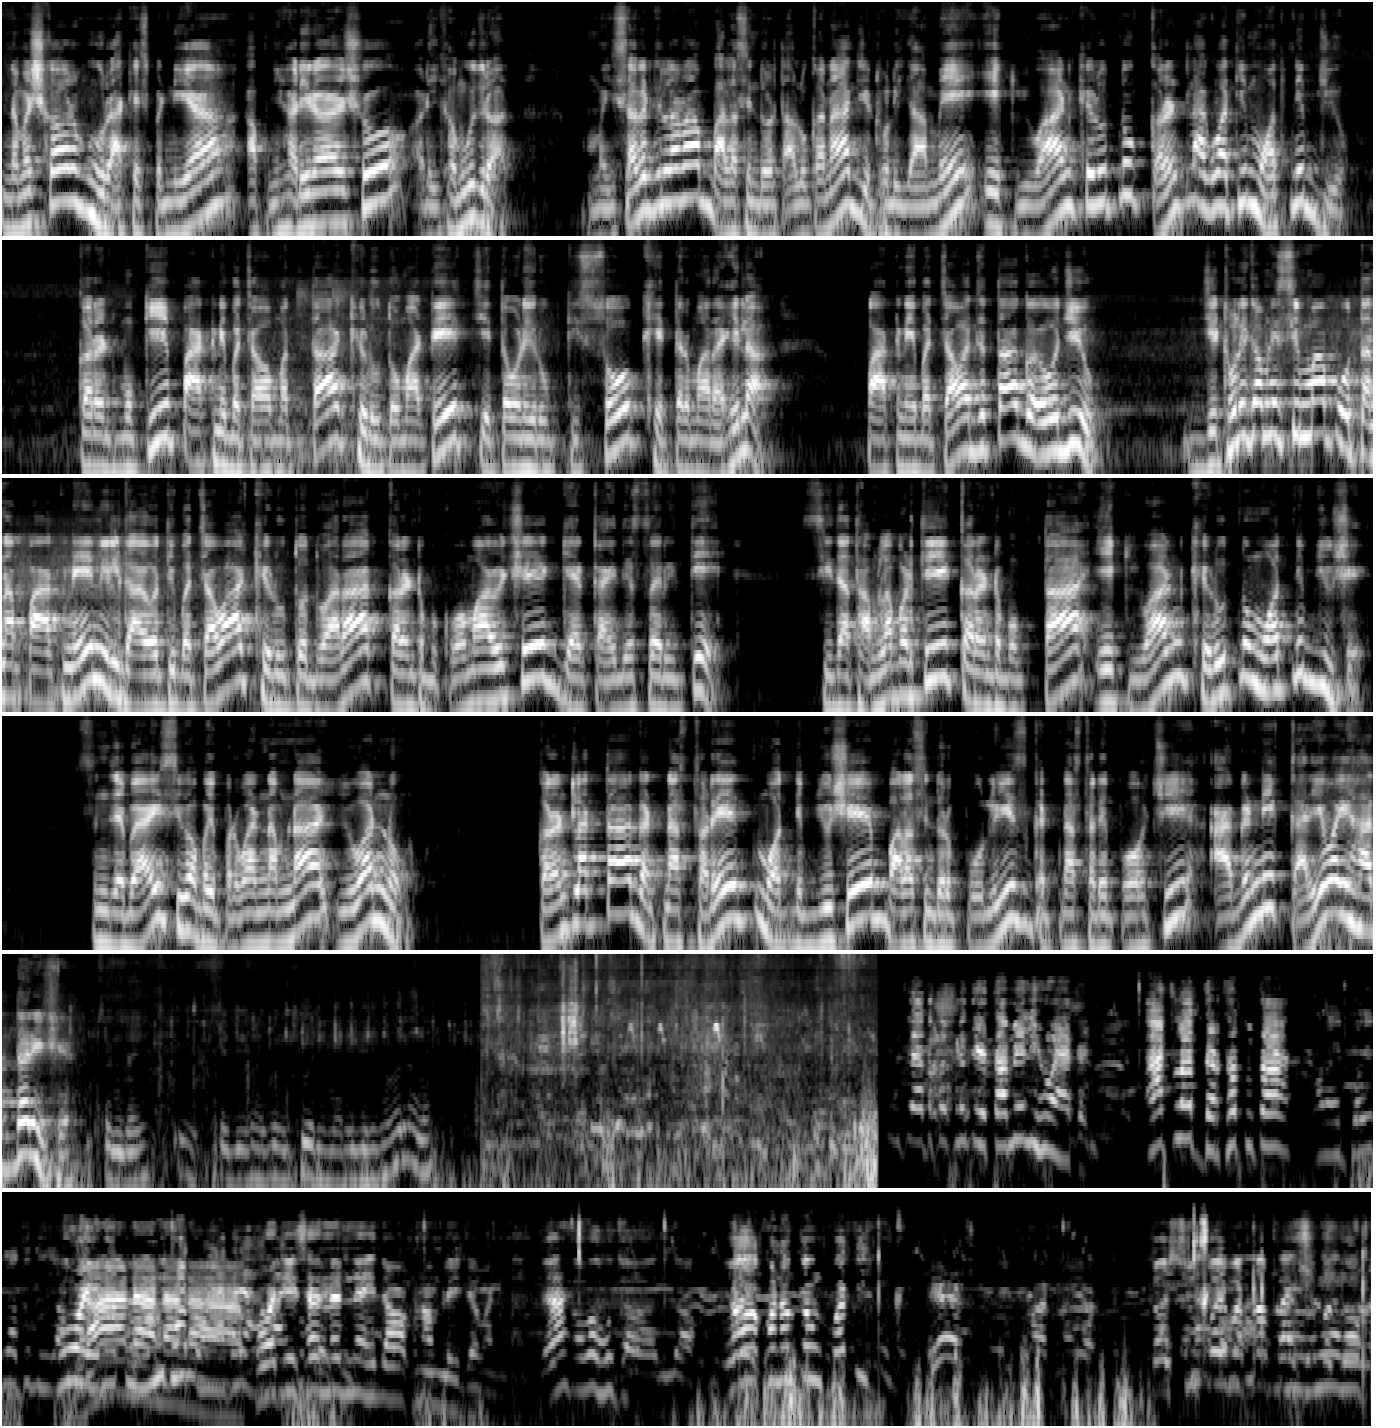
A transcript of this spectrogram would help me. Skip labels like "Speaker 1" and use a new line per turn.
નમસ્કાર, હું રાકેશ પંડ્યા. આપ નિહાળી રહ્યા છો અડીખમ ગુજરાત. મહીસાગર જિલ્લાના બાલાસિંદોર તાલુકાના જેઠોલી ગામે એક યુવાન ખેડૂતનું કરંટ લાગવાથી મોત નીપજ્યું. કરંટ મૂકી પાકને બચાવવા મતતા ખેડૂતો માટે ચેતવણીરૂપ કિસ્સો ખેતરમાં રહેલા. પાકને બચાવવા જતા ગયો જીવ. જેઠોલી ગામની સીમમાં પોતાના પાકને નીલગાયોથી બચાવવા ખેડૂતો દ્વારા કરંટ મૂકવામાં આવે છે ગેરકાયદેસર રીતે. સીધા થાંભલા પરથી કરંટ મૂકતા એક યુવાન ખેડૂતનું મોત નીપજ્યું છે. સંજયભાઈ શિવાભાઈ પરવાર નામના યુવાનનું કરંટ લાગતા ઘટના સ્થળે જ મોત નીપજ્યું છે. બાલાસિંદોર પોલીસ ઘટના સ્થળે પહોંચી આગળની કાર્યવાહી હાથ ધરી છે.
સંજય
દેતા મેલી આગળ. આટલા જ ધરતા તું તા.
પોઝિશન જ નહીં દવાખાનામાં લઈ જવાની. હે?
દવાખાનામાં તો હું પતી. કશું કોઈ મતલબ
મને એ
